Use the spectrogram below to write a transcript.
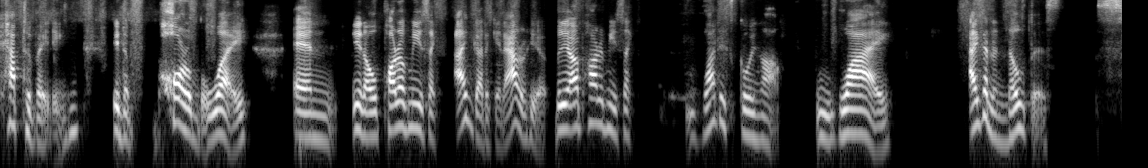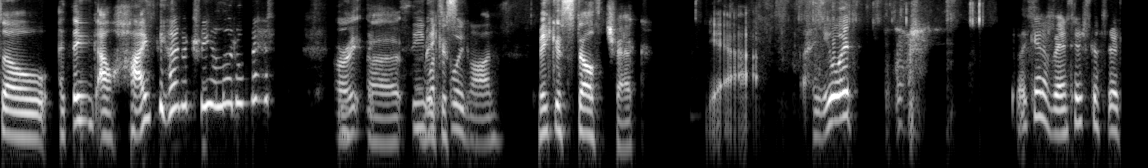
captivating in a horrible way, and you know, part of me is like, I gotta get out of here, but the other part of me is like, what is going on? Why? I gotta know this. So I think I'll hide behind a tree a little bit. All right. see- uh see make what's a going on. make a stealth check Yeah, I knew it. Do I get advantage because they're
